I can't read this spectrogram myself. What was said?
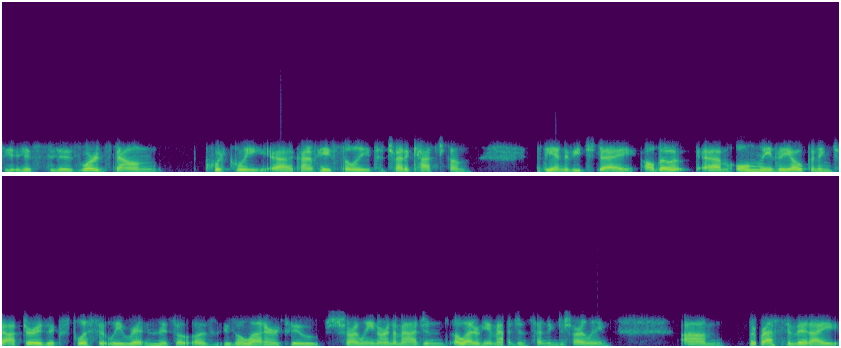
his his words down quickly, uh, kind of hastily, to try to catch them at the end of each day. Although um, only the opening chapter is explicitly written, it's a, is a letter to Charlene or an imagined a letter he imagined sending to Charlene. Um, the rest of it, I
